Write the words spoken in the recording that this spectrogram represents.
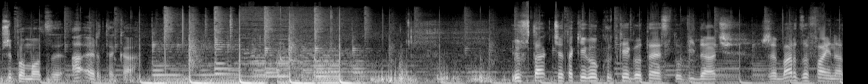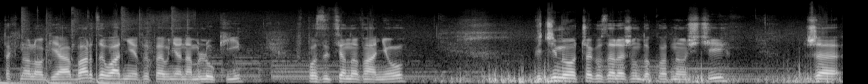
przy pomocy ARTK. Już w trakcie takiego krótkiego testu widać, że bardzo fajna technologia, bardzo ładnie wypełnia nam luki w pozycjonowaniu. Widzimy od czego zależą dokładności, że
